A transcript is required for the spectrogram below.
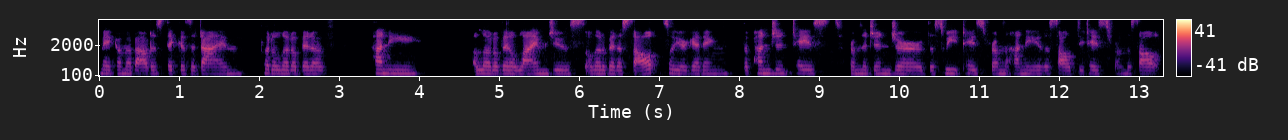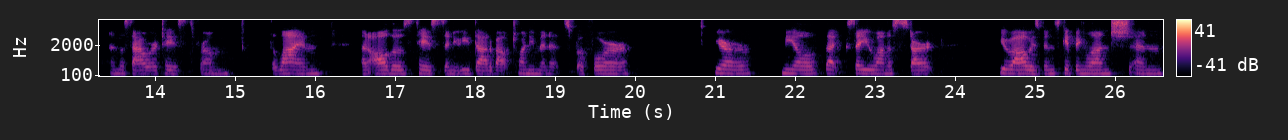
make them about as thick as a dime. Put a little bit of honey a little bit of lime juice, a little bit of salt. So you're getting the pungent taste from the ginger, the sweet taste from the honey, the salty taste from the salt, and the sour taste from the lime. And all those tastes, and you eat that about 20 minutes before your meal. Like, say you want to start, you've always been skipping lunch, and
